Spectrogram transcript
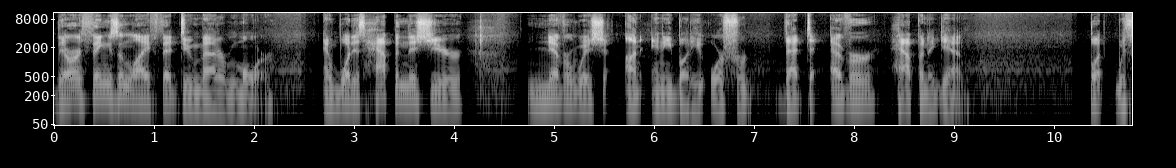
there are things in life that do matter more. And what has happened this year, never wish on anybody or for that to ever happen again. But with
